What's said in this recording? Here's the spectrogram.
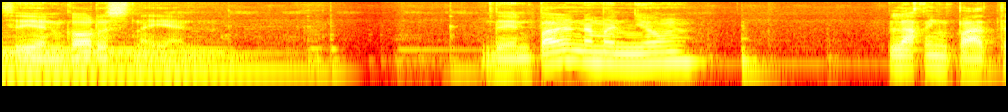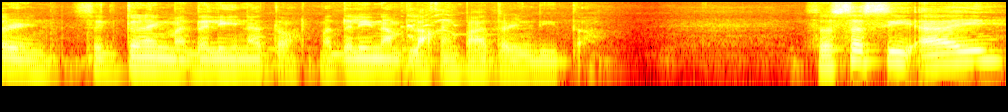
So, yan, chorus na yan. Then, paano naman yung plucking pattern? So, ito na madali na to. Madali na ang plucking pattern dito. So, sa C ay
